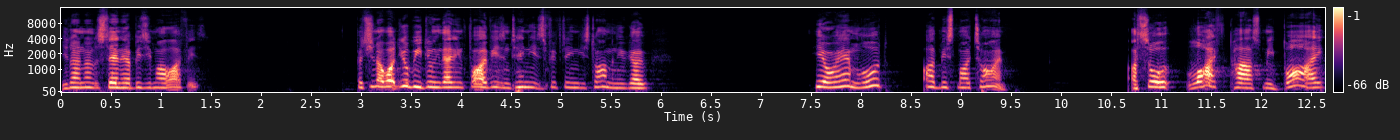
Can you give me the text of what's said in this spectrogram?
You don't understand how busy my life is. But you know what? You'll be doing that in five years and 10 years, 15 years' time, and you go, Here I am, Lord. I've missed my time. I saw life pass me by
